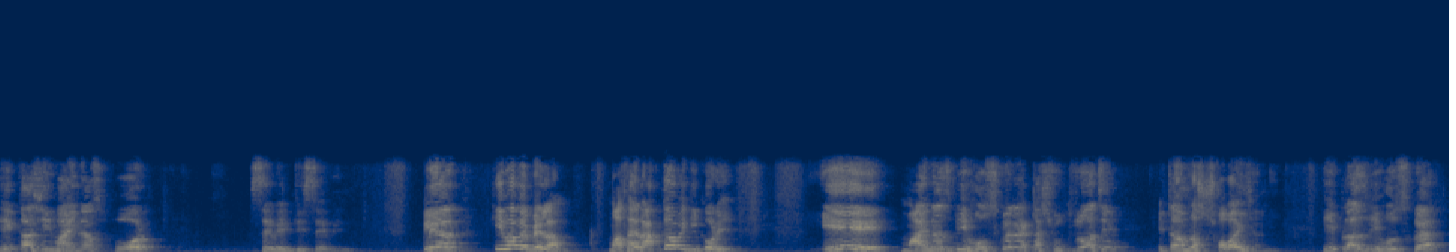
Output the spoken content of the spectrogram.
একাশি minus four, seventy seven. Clear? কীভাবে পেলাম? মাথায় রাখতে হবে কি করে? এ মাইনাস বি হোল স্কোয়ারের একটা সূত্র আছে। এটা আমরা সবাই জানি। A plus B whole square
